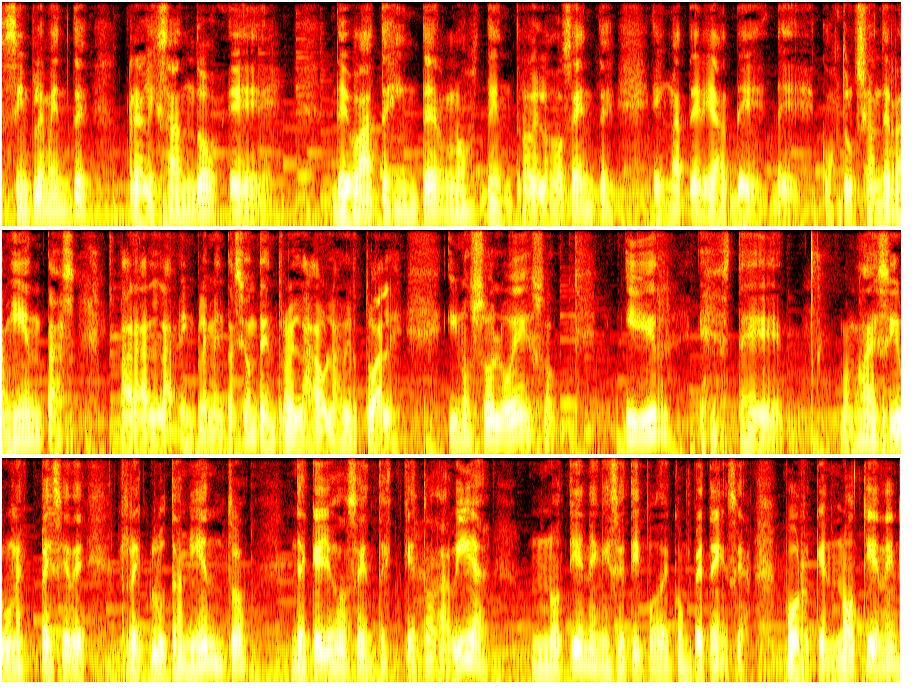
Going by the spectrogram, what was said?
simplemente realizando eh, debates internos dentro de los docentes en materia de, de, construcción de herramientas para la implementación dentro de las aulas virtuales. Y no solo eso, ir este, vamos a decir, una especie de reclutamiento de aquellos docentes que todavía no tienen ese tipo de competencia, porque no tienen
